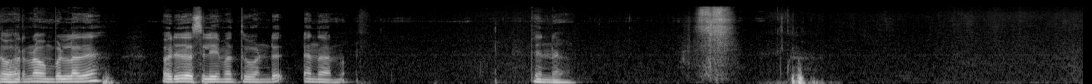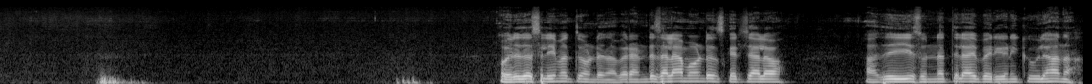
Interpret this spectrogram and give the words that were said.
ദോഹറിന്റെ മുമ്പുള്ളത് ഒരു തസ്ലീമത്തും ഉണ്ട് എന്ന് പറഞ്ഞു. പിന്നെ ഒരു തസ്ലീമത്തും ഉണ്ട് അപ്പോൾ രണ്ട് സലാം കൊണ്ട് നിസ്കരിച്ചാലോ? അത് ഈ സുന്നത്തിലായി പരിഗണിക്കൂലെന്നാ.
